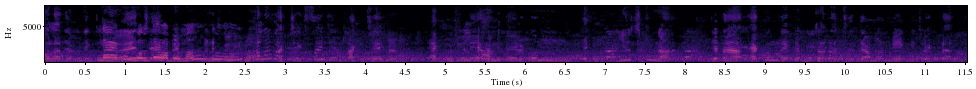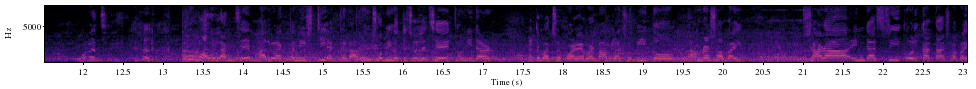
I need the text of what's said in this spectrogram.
বলা যাবে যে না এখন বলতে হবে মা। মানে খুবই ভালো লাগছে এক্সাইটেড লাগছে। অ্যাকচুয়ালি আমি তো এরকম ইউজ টু না যেটা এখন দেখে বোঝা যাচ্ছে যে আমার মেয়ে কিছু একটা করেছে? খুব ভালো লাগছে ভালো একটা মিষ্টি একটা দারুণ ছবি হতে চলেছে টনিদার। এত বছর পরে আবার বাংলা ছবি তো আমরা সবাই সারা ইন্ডাস্ট্রি কলকাতা সবাই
